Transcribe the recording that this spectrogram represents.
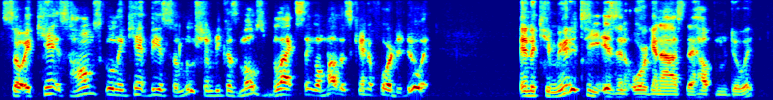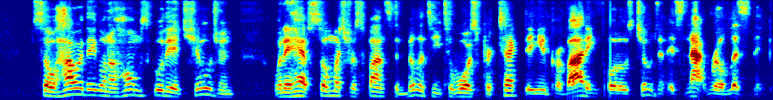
so it can't homeschooling can't be a solution because most black single mothers can't afford to do it. And the community isn't organized to help them do it. So how are they going to homeschool their children when they have so much responsibility towards protecting and providing for those children? It's not realistic.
